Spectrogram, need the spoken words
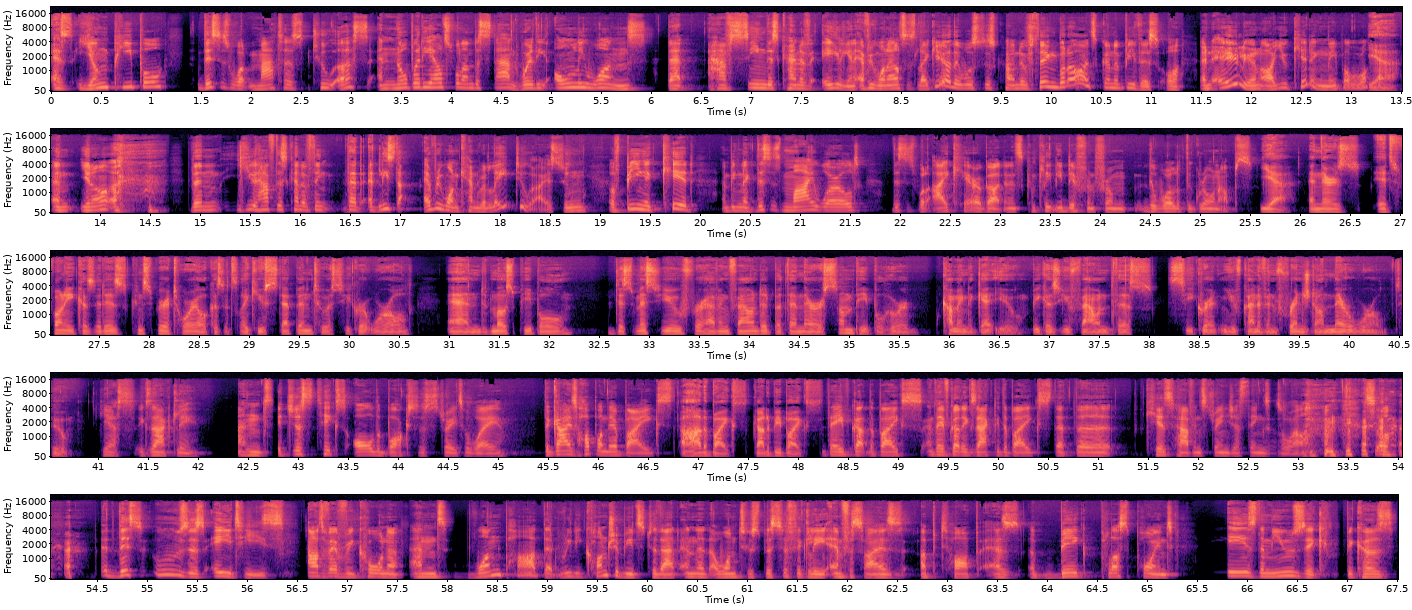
as young people, this is what matters to us, and nobody else will understand. We're the only ones that have seen this kind of alien. Everyone else is like, yeah, there was this kind of thing, but oh, it's going to be this. Or an alien, are you kidding me? Blah, blah, blah. Yeah. And, you know, then you have this kind of thing that at least everyone can relate to, I assume, of being a kid and being like, this is my world. This is what I care about. And it's completely different from the world of the grown ups. Yeah. And there's, it's funny because it is conspiratorial because it's like you step into a secret world and most people dismiss you for having found it. But then there are some people who are coming to get you because you found this secret and you've kind of infringed on their world too. Yes, exactly. And it just ticks all the boxes straight away. The guys hop on their bikes. Ah, the bikes. Got to be bikes. They've got the bikes, and they've got exactly the bikes that the kids have in Stranger Things as well. so this oozes 80s out of every corner. And one part that really contributes to that, and that I want to specifically emphasize up top as a big plus point, is the music because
